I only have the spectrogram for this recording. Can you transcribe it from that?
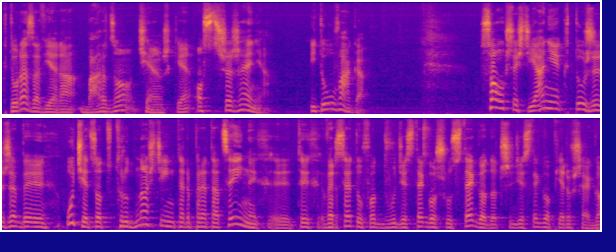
która zawiera bardzo ciężkie ostrzeżenia. I tu uwaga. Są chrześcijanie, którzy, żeby uciec od trudności interpretacyjnych y, tych wersetów od 26 do 31,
